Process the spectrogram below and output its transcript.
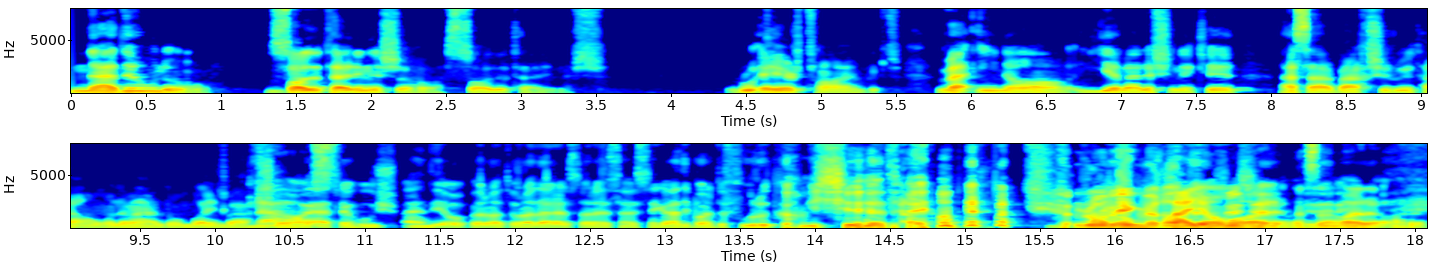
نده اونو. ساده ترینشه ها. ساده ترینش رو airtime و اینا یه برش اینه که اثر بخشی روی تعامل مردم با این بخش نهایت هوشمندی اپراتورها در ارسال اس ام که وقتی وارد فرودگاه میشه roaming می‌خواد پیام آره مثلا آره آره.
